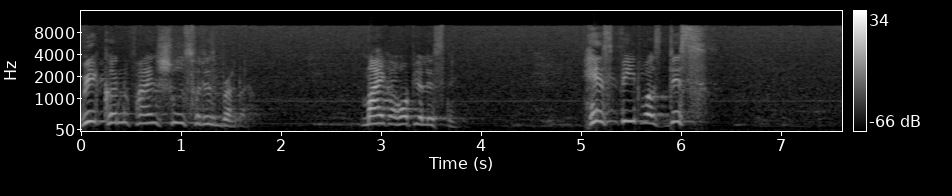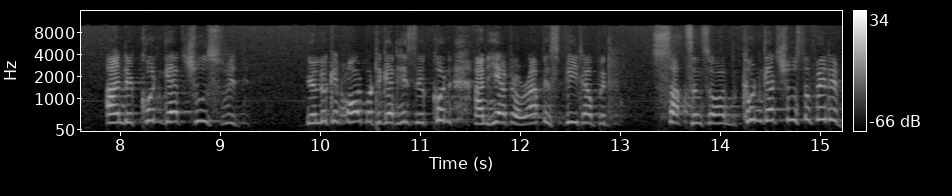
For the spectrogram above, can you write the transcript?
We couldn't find shoes for this brother. Mike, I hope you're listening. His feet was this. And they couldn't get shoes fit. They're looking all but to get his, they couldn't, and he had to wrap his feet up with socks and so on. Couldn't get shoes to fit him.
